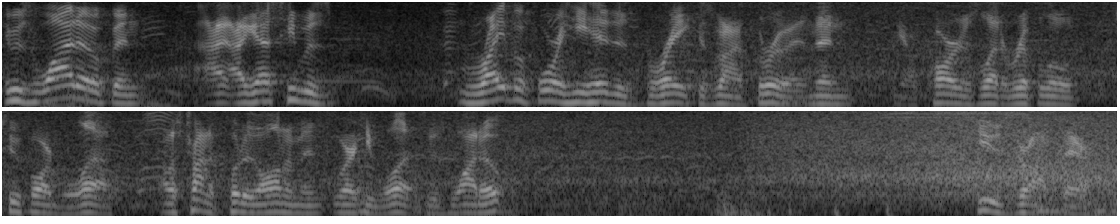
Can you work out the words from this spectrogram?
he, was wide open. I, guess he was right before he hit his break is when I threw it, and then you know Carr just let it rip a little too far to the left. I was trying to put it on him where he was. He was wide open. Huge drop there.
